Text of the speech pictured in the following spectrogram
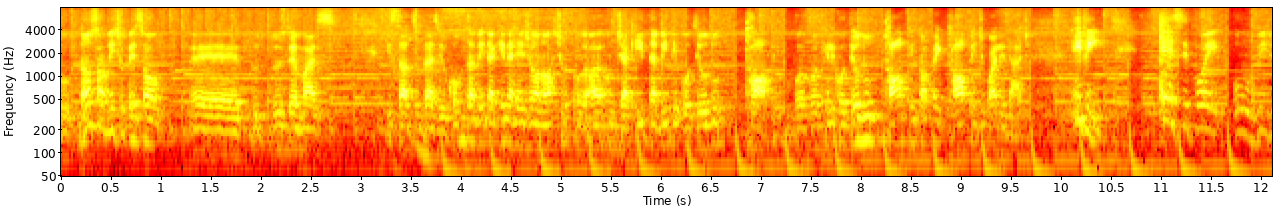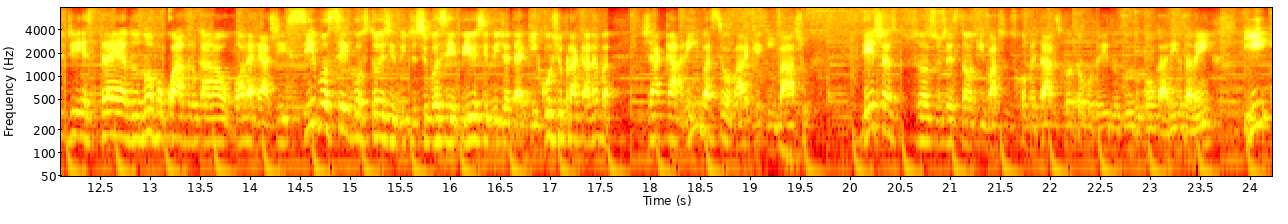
o- não somente o pessoal é, do- dos demais estados do Brasil, como também daqui da região norte, onde aqui também tem conteúdo top. Aquele conteúdo top, top, top de qualidade. Enfim, esse foi o vídeo de estreia do novo quadro do canal Bora Reagir. Se você gostou desse vídeo, se você viu esse vídeo até aqui, curte pra caramba, já carimba seu like aqui embaixo. Deixa sua sugestão aqui embaixo nos comentários, tô cobrindo tudo com carinho também. E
